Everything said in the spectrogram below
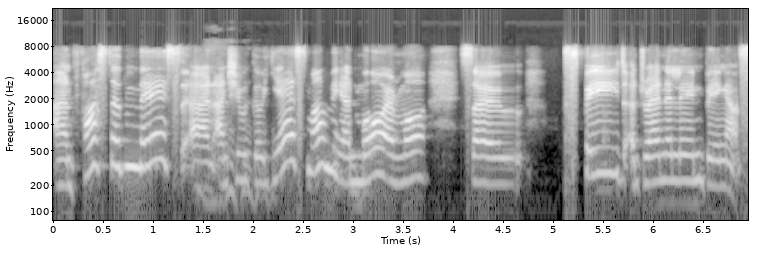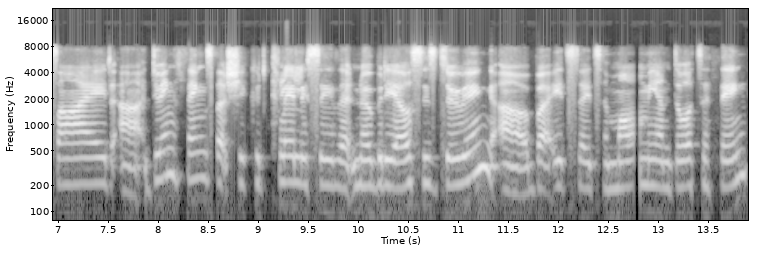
and faster than this? And, and she would go, Yes, mommy, and more and more. So speed, adrenaline, being outside, uh, doing things that she could clearly see that nobody else is doing, uh, but it's it's a mommy and daughter thing.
